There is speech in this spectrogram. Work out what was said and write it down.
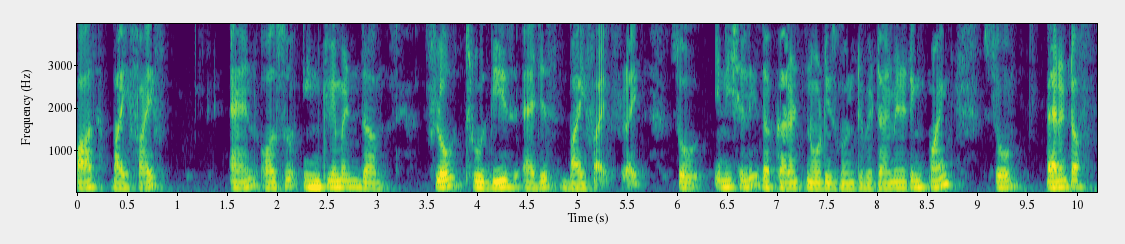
path by 5 and also increment the flow through these edges by 5 right? So initially the current node is going to be terminating point. So parent of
